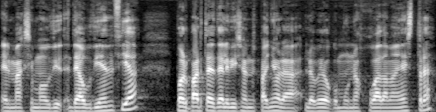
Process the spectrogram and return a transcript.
el máximo de audiencia. Por parte de Televisión Española lo veo como una jugada maestra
